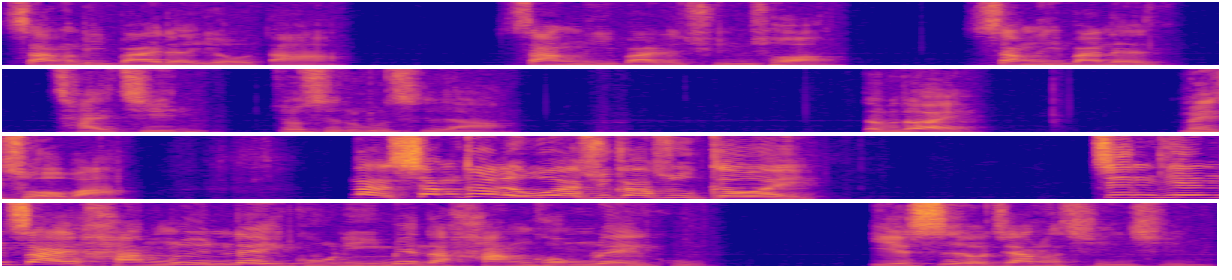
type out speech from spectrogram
上礼拜的友达，上礼拜的群创，上礼拜的彩金就是如此啊，对不对？没错吧？那相对的，我要去告诉各位，今天在航运类股里面的航空类股也是有这样的情形，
